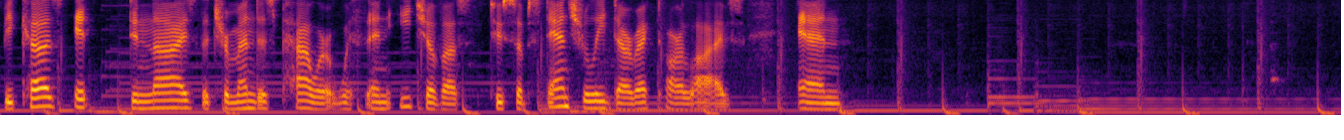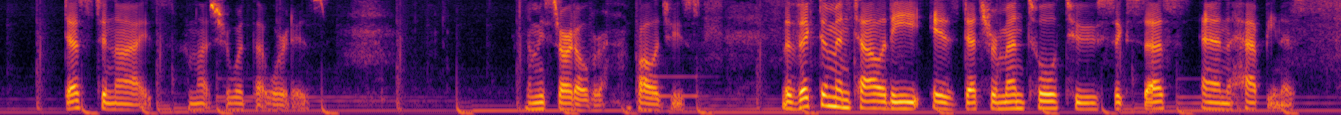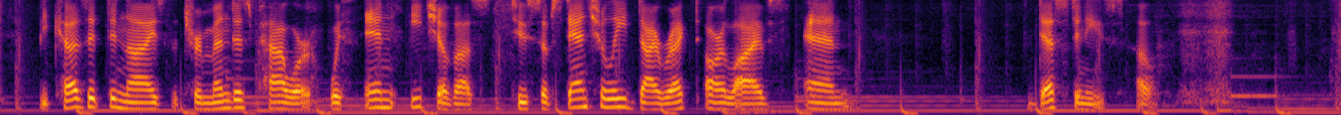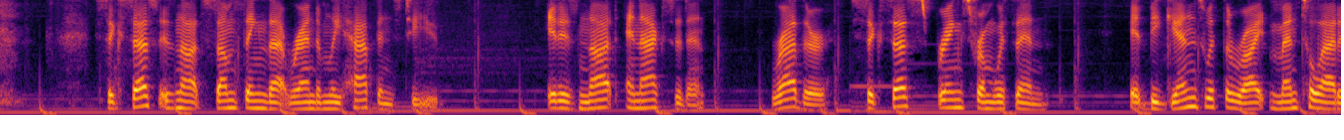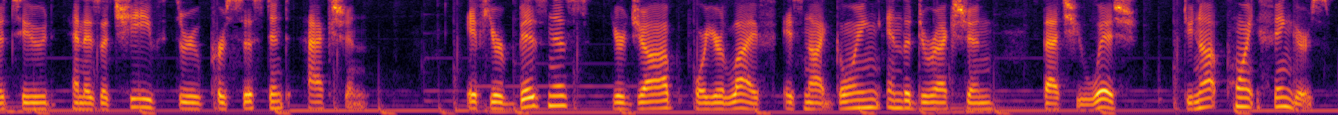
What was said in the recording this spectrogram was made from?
because it denies the tremendous power within each of us to substantially direct our lives and destinize. I'm not sure what that word is. Let me start over. Apologies. The victim mentality is detrimental to success and happiness because it denies the tremendous power within each of us to substantially direct our lives and destinies. Oh. Success is not something that randomly happens to you. It is not an accident. Rather, success springs from within it begins with the right mental attitude and is achieved through persistent action. If your business, your job, or your life is not going in the direction that you wish, do not point fingers.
